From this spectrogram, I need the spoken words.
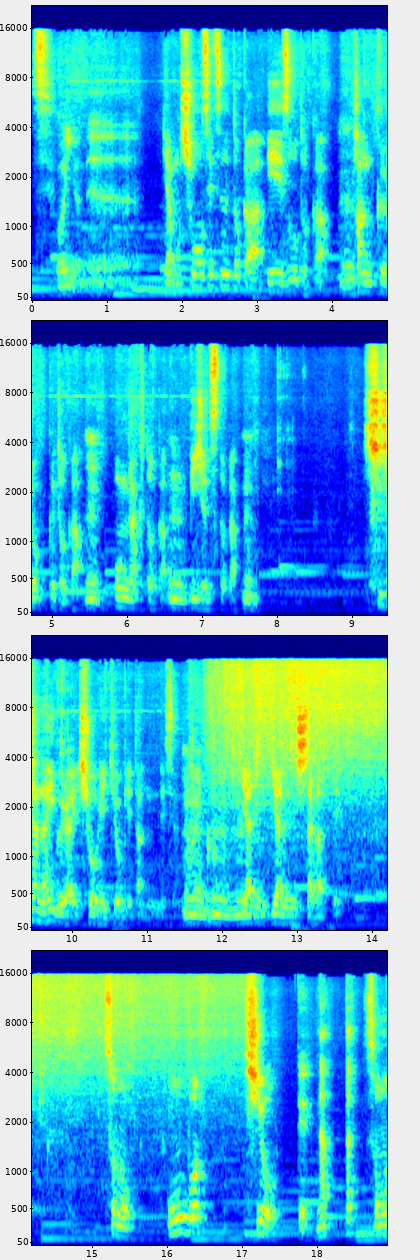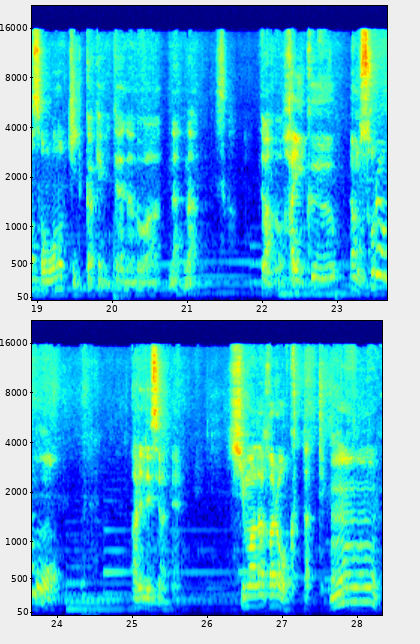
すごいよね。いやもう小説とか映像とか、うん。パンクロックとか、うん。音楽とか、うん。美術とかうん。比じゃないぐらい衝撃を受けたんですよね、うん俳句。うんうん。やりやるに従って。その応募しようってなったそもそものきっかけみたいなのはななんですか？あの俳句？でもそれはもうあれですよね。暇だから送ったっていう。うーん。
